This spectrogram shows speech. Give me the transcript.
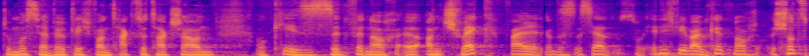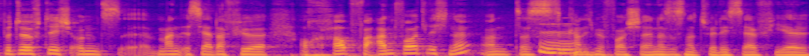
du musst ja wirklich von Tag zu Tag schauen, okay, sind wir noch äh, on track, weil das ist ja so ähnlich wie beim Kind noch schutzbedürftig und äh, man ist ja dafür auch hauptverantwortlich, ne? Und das mhm. kann ich mir vorstellen, das ist natürlich sehr viel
